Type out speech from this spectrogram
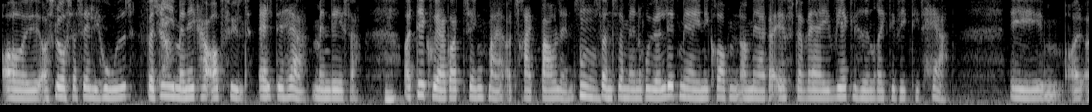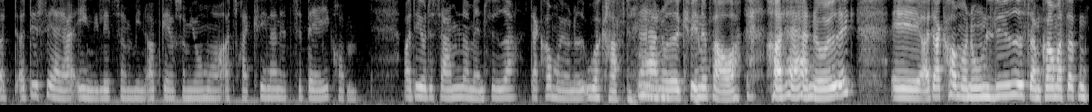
og, øh, og slå sig selv i hovedet, fordi ja. man ikke har opfyldt alt det her, man læser. Mm. Og det kunne jeg godt tænke mig at trække baglands, mm. sådan så man ryger lidt mere ind i kroppen og mærker efter, hvad er i virkeligheden rigtig vigtigt her. Øhm, og, og, og det ser jeg egentlig lidt som min opgave som jordmor, at trække kvinderne tilbage i kroppen. Og det er jo det samme, når man føder. Der kommer jo noget urkraft, der er noget kvindepower, og der er noget, ikke? Øh, og der kommer nogle lyde, som kommer sådan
